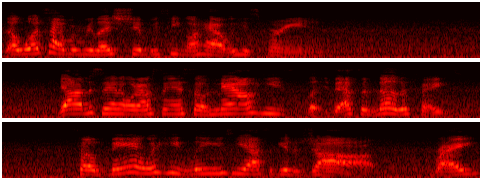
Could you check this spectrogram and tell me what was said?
So what type of relationship is he gonna have with his friends? Y'all understand what I'm saying? So now he's that's another face. So then when he leaves, he has to get a job, right?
